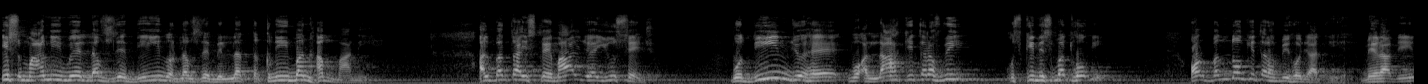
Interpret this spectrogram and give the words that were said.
اس معنی میں لفظ دین اور لفظ ملت تقریباً ہم معنی ہیں۔ البتہ استعمال جو ہے، یوسیج، وہ دین جو ہے، وہ اللہ کی طرف بھی، اس کی نسبت ہوگی۔ اور بندوں کی طرف بھی ہو جاتی ہے۔ میرا دین،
